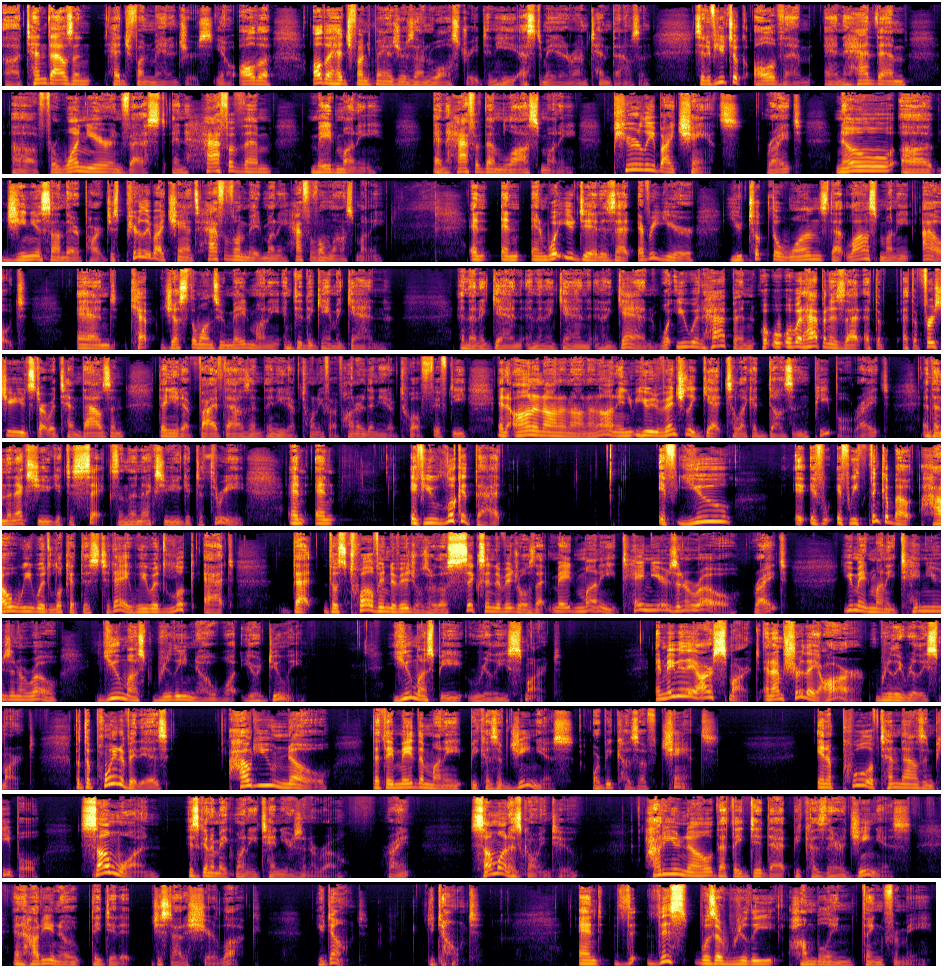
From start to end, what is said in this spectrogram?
uh, 10,000 hedge fund managers, you know, all the, all the hedge fund managers on Wall Street, and he estimated around 10,000. He said if you took all of them and had them uh, for one year invest, and half of them made money and half of them lost money purely by chance, right? No uh, genius on their part, just purely by chance. Half of them made money, half of them lost money. And, and, and what you did is that every year you took the ones that lost money out and kept just the ones who made money and did the game again and then again and then again and again. What you would happen, what, what would happen is that at the at the first year you'd start with ten thousand, then you'd have five thousand, then you'd have twenty five hundred, then you'd have twelve fifty, and on and on and on and on, and you'd eventually get to like a dozen people, right? And then the next year you get to six, and the next year you get to three, and and if you look at that, if you if if we think about how we would look at this today, we would look at that those 12 individuals or those six individuals that made money 10 years in a row, right? You made money 10 years in a row. You must really know what you're doing. You must be really smart. And maybe they are smart, and I'm sure they are really, really smart. But the point of it is, how do you know that they made the money because of genius or because of chance? In a pool of 10,000 people, someone is going to make money 10 years in a row, right? Someone is going to. How do you know that they did that because they're a genius? And how do you know they did it just out of sheer luck? You don't. You don't. And th- this was a really humbling thing for me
